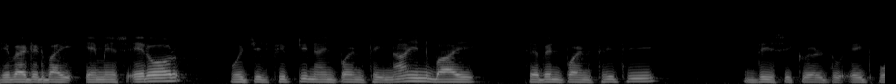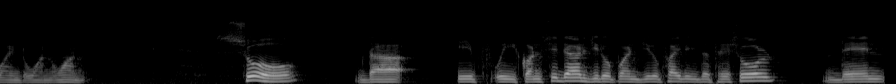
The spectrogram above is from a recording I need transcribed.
divided by ms error which is 59.39 by 7.33 this equal to 8.11 so, the if we consider 0.05 is the threshold, then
